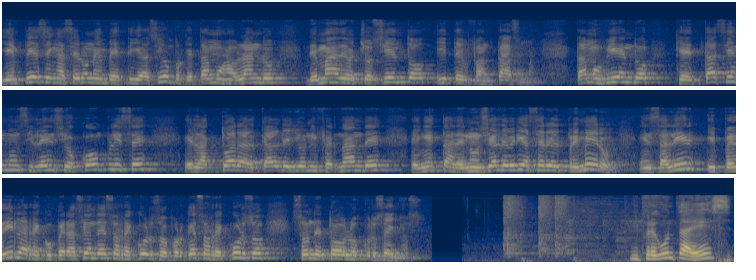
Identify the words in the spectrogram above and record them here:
y empiecen a hacer una investigación, porque estamos hablando de más de 800 ítems fantasmas. Estamos viendo que está haciendo un silencio cómplice el actual alcalde Johnny Fernández en estas denuncias. Él debería ser el primero en salir y pedir la recuperación de esos recursos, porque esos recursos son de todos los cruceños. Mi pregunta es,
